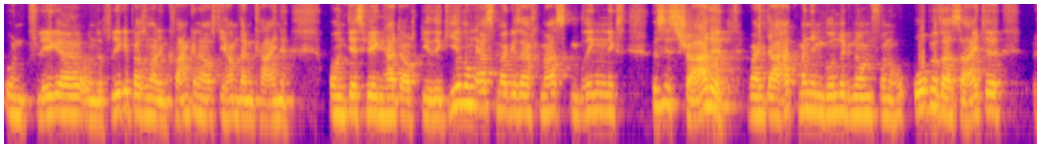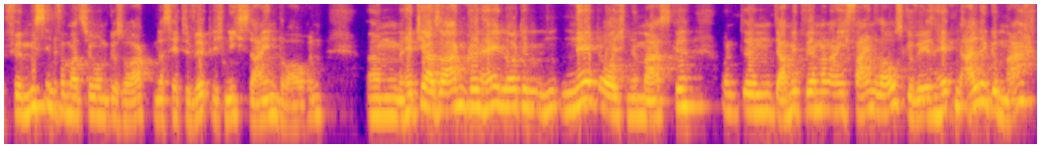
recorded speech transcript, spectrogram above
und Pfleger und das Pflegepersonal im Krankenhaus, die haben dann keine. Und deswegen hat auch die Regierung erstmal gesagt, Masken bringen nichts. Das ist schade, weil da hat man im Grunde genommen von oberer Seite für Missinformation gesorgt. Und das hätte wirklich nicht sein brauchen. Ähm, hätte ja sagen können, hey Leute, näht euch eine Maske und ähm, damit wäre man eigentlich fein raus gewesen. Hätten alle gemacht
